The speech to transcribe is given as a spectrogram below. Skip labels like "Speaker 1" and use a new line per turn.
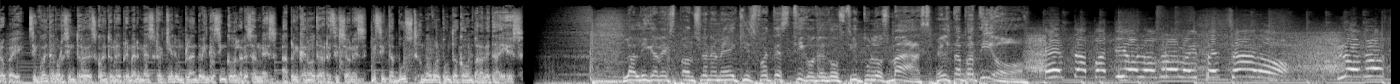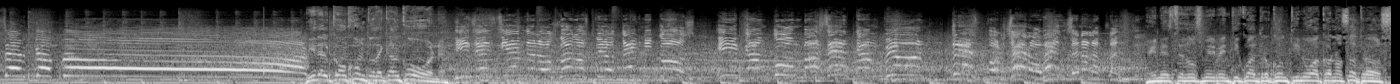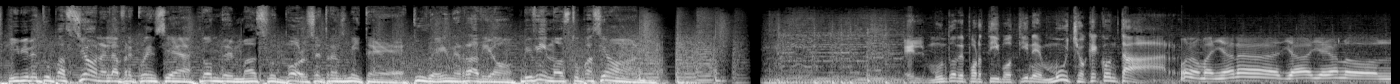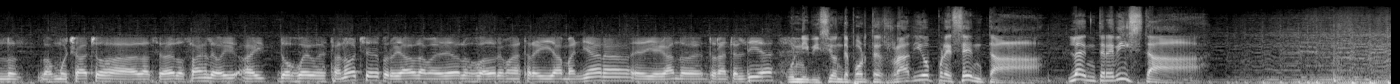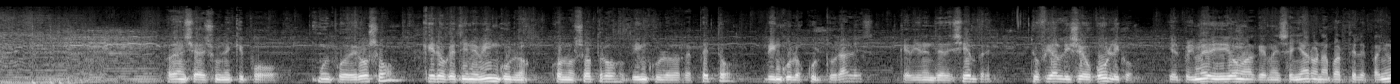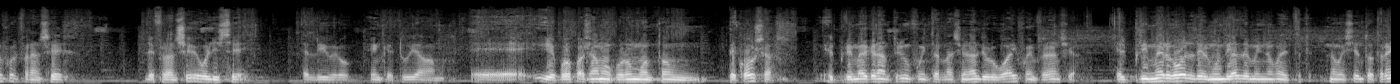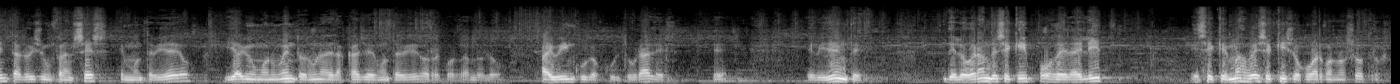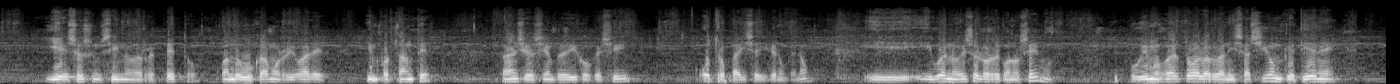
AroPay. 50% de descuento en el primer mes requiere un plan de 25 dólares al mes. Aplican otras restricciones. Visita boostmobile.com para detalles.
La Liga de Expansión MX fue testigo de dos títulos más. El Tapatío.
El Tapatío logró lo impensado. Logró ser campeón.
Y del conjunto de Cancún.
Y se
En este 2024 continúa con nosotros y vive tu pasión en la frecuencia donde más fútbol se transmite. Tu DN Radio. Vivimos tu pasión.
El mundo deportivo tiene mucho que contar.
Bueno, mañana ya llegan los, los- los muchachos a la ciudad de Los Ángeles. Hoy hay dos juegos esta noche, pero ya la mayoría de los jugadores van a estar ahí ya mañana, eh, llegando durante el día.
Univisión Deportes Radio presenta la entrevista.
Francia es un equipo muy poderoso, creo que tiene vínculos con nosotros, vínculos de respeto, vínculos culturales que vienen desde siempre. Yo fui al liceo público y el primer idioma que me enseñaron aparte del español fue el francés, Le Français au lycée, el libro en que estudiábamos. Eh, y después pasamos por un montón de cosas. El primer gran triunfo internacional de Uruguay fue en Francia. El primer gol del Mundial de 1930 lo hizo un francés en Montevideo y hay un monumento en una de las calles de Montevideo recordándolo. Hay vínculos culturales eh, evidentes. De los grandes equipos de la élite, es el que más veces quiso jugar con nosotros y eso es un signo de respeto. Cuando buscamos rivales importantes, Francia siempre dijo que sí, otros países dijeron que no. Y, y bueno, eso lo reconocemos. Pudimos ver toda la organización que tiene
